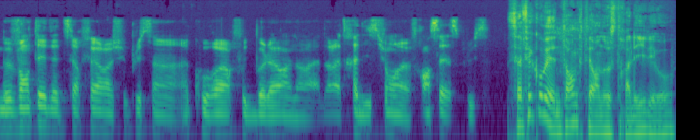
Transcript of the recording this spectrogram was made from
me vanter d'être surfeur. Je suis plus un, un coureur, footballeur dans la, dans la tradition française plus. Ça fait combien de temps que t'es en Australie Léo?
